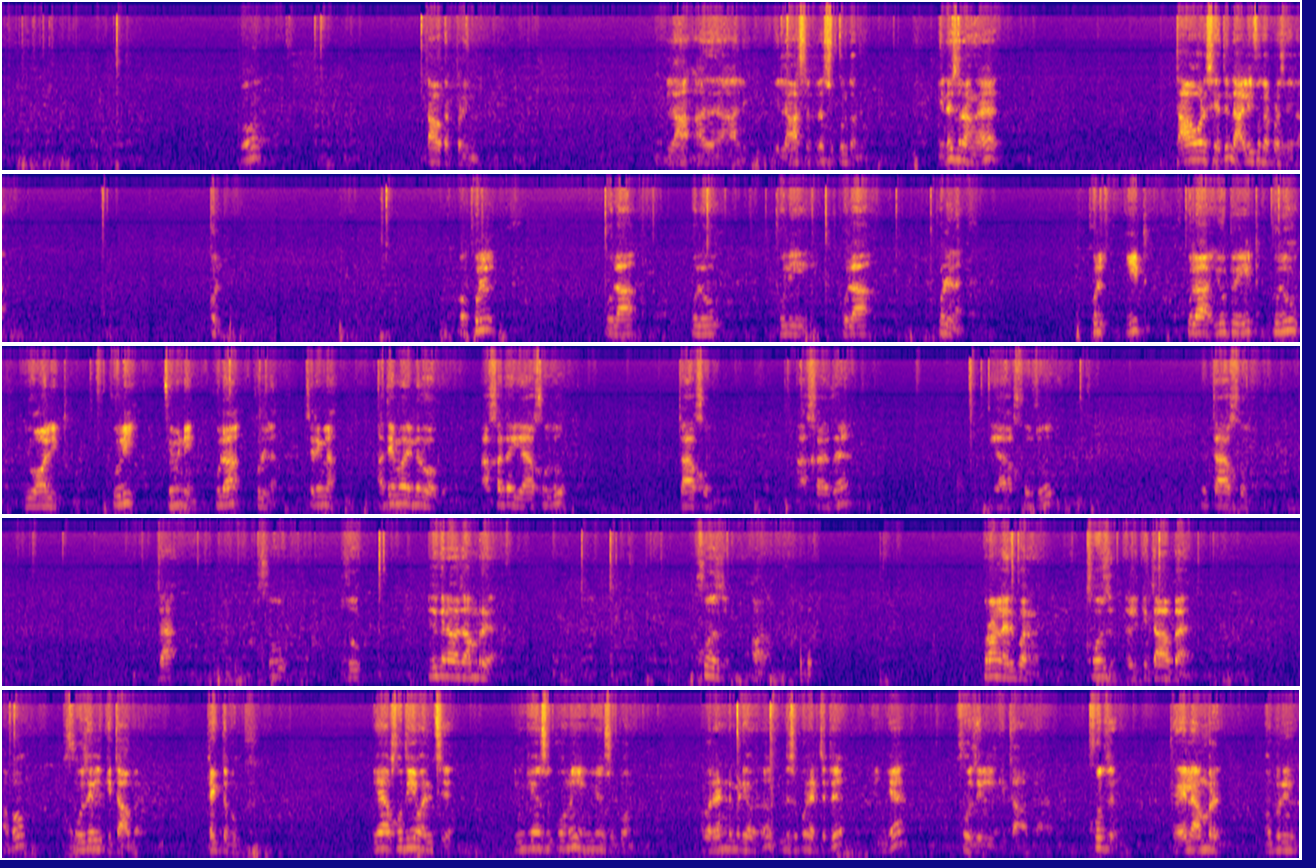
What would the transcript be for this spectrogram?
இப்போ தாவை கட் பண்ணிடணும். லா அது லாஸ்ட் இடத்துல சுக்குன்னு தரணும். என்ன சொல்றாங்க? தாவோட சேர்த்து இந்த அலிஃபு கற்பனை செய்யறாங்க. குல். இப்போ குல் குலா குலு புலி குலா குல்ன. குல் ஈட் குலா யூ டு ஈட் குலு யூ ஆல் ஈட். குலி ஃபெமினின் குலா குல்ன. சரிங்களா? அதே மாதிரி இன்னொரு வகுப்பு. அகத யாஹுது தாஹுது அகத யாஹுது தாஹுது த இதுக்கு என்ன வருது அம்ரு ஹுஸ். குரான்ல இருக்கு பாருங்க ஹுஸ் அல் கிதாப அப்போ ஹுசில் கிதாப டேக் த புக் ஏன் குதியும் வந்துச்சு. இங்கேயும் சுக்கோனு இங்கேயும் சுக்கோனு. அப்போ ரெண்டு மீடியம் இந்த சுக்கோன் எடுத்துட்டு இங்கே குதில் கிதாப. குது. கையில் அம்பர். அப்படின்னு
